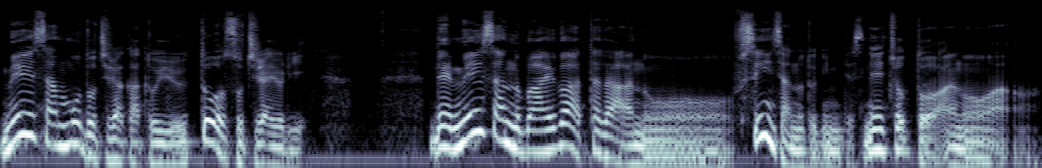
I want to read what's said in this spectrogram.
メイさんもどちらかというと、そちらより。で、メイさんの場合は、ただ、あの、フセインさんの時にですね、ちょっと、あの、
